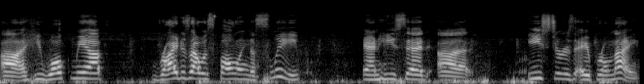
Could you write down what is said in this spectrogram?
uh, he woke me up right as I was falling asleep. And he said, uh, Easter is April 9th.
